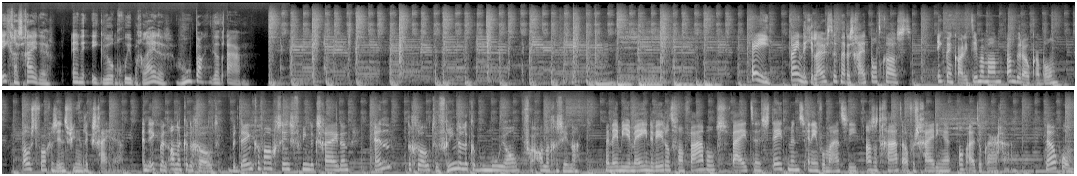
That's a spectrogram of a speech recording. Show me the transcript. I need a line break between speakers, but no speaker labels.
Ik ga scheiden en ik wil een goede begeleider. Hoe pak ik dat aan?
Hey, fijn dat je luistert naar de Scheidpodcast. Ik ben Carly Timmerman van Bureau Carbon, host voor gezinsvriendelijk scheiden.
En ik ben Anneke de Groot, bedenker van gezinsvriendelijk scheiden en de grote vriendelijke bemoeial voor alle gezinnen.
We nemen je mee in de wereld van fabels, feiten, statements en informatie als het gaat over scheidingen of uit elkaar gaan. Welkom.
